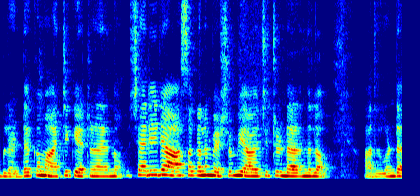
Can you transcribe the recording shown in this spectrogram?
ബ്ലഡൊക്കെ മാറ്റി കയറ്റണമായിരുന്നു ശരീരം ആസകലം വിഷം വ്യാപിച്ചിട്ടുണ്ടായിരുന്നല്ലോ. അതുകൊണ്ട്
